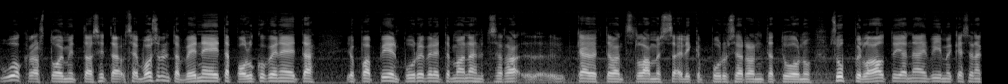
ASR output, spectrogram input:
vuokraustoimintaa. Sitä, se voisi olla niitä veneitä, polkuveneitä, jopa pienpuriveneitä. Mä oon nähnyt tässä ra- käytettävän tässä lammessa, eli purseera on niitä tuonut. Suppilautoja näin viime kesänä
